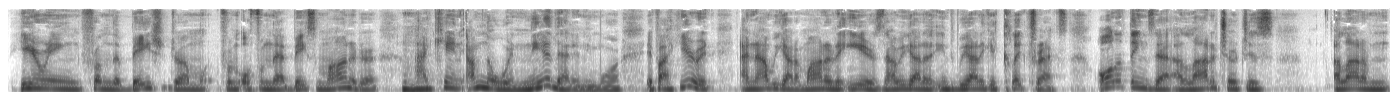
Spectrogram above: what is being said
hearing from the bass drum from or from that bass monitor, mm-hmm. I can't. I'm nowhere near that anymore. If I hear it, and now we got to monitor ears. Now we got to we got to get click tracks. All the things that a lot of churches, a lot of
